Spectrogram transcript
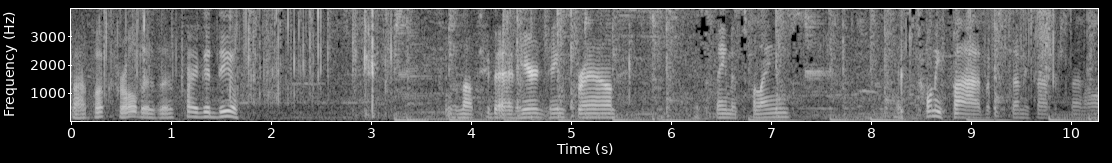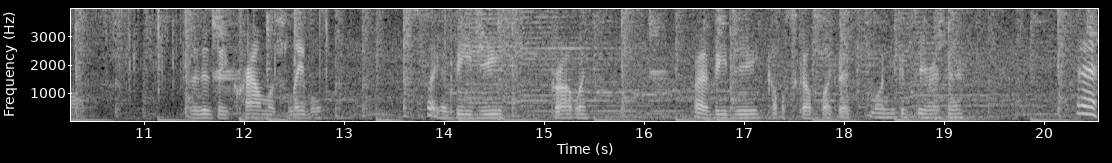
Five bucks for all those. That's probably a good deal. This not too bad here. James Brown, his famous flames. It's 25, but it's 75% off. It is a crownless label. It's like a VG, probably. Probably a VG, a couple scuffs like that one you can see right there. Eh,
